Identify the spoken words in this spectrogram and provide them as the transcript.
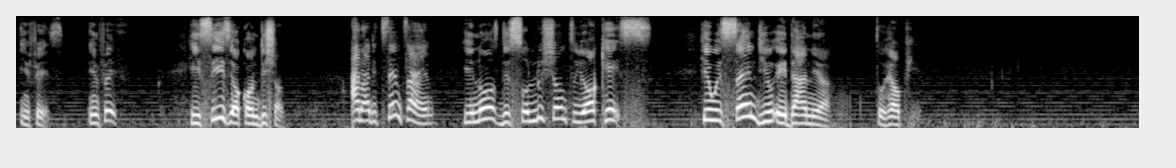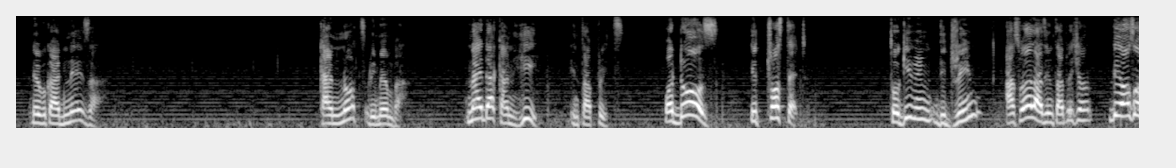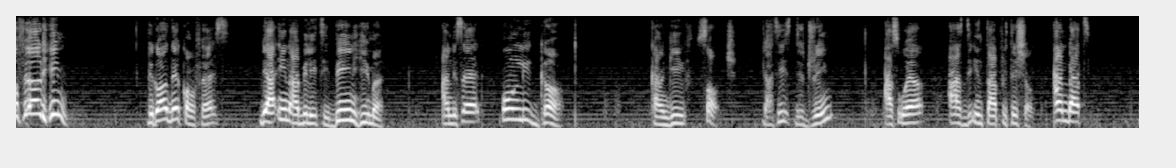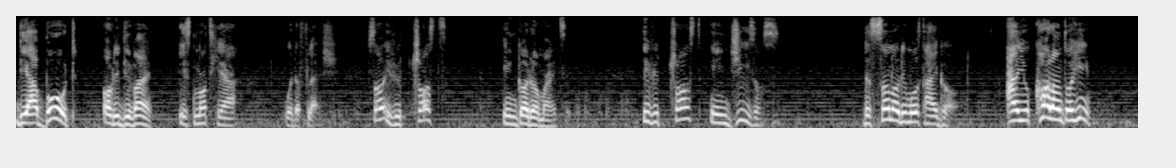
in faith. In faith. He sees your condition. And at the same time, He knows the solution to your case. He will send you a Daniel to help you. Nebuchadnezzar cannot remember, neither can he interpret. But those he trusted to give him the dream as well as interpretation, they also failed him because they confessed their inability, being human. And they said, only God can give such. That is the dream as well as the interpretation. And that the abode of the divine is not here with the flesh. So if you trust in God Almighty, if you trust in Jesus, the Son of the Most High God, and you call unto Him,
